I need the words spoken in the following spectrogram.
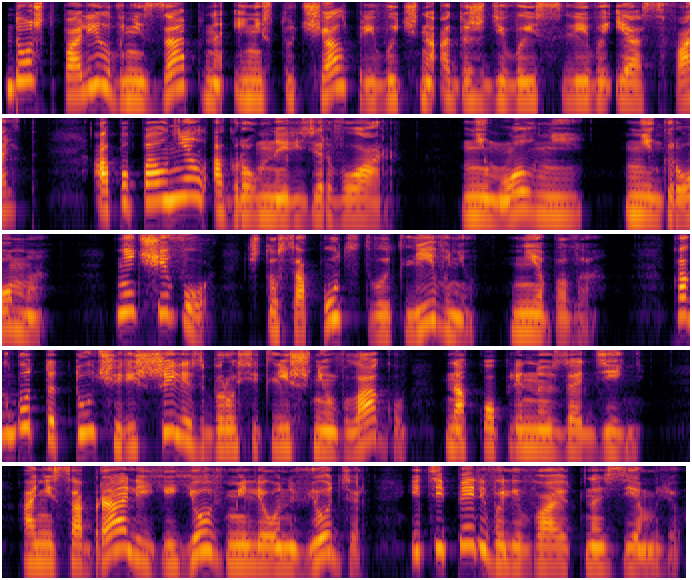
Дождь полил внезапно и не стучал привычно о дождевые сливы и асфальт, а пополнял огромный резервуар. Ни молнии, ни грома, ничего, что сопутствует ливню, не было. Как будто тучи решили сбросить лишнюю влагу, накопленную за день. Они собрали ее в миллион ведер и теперь выливают на землю.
